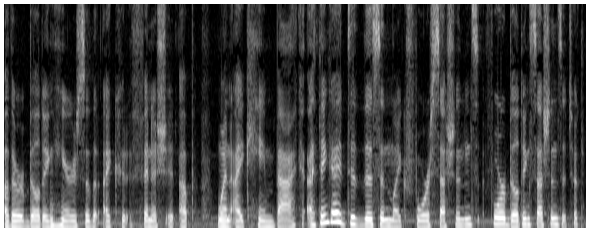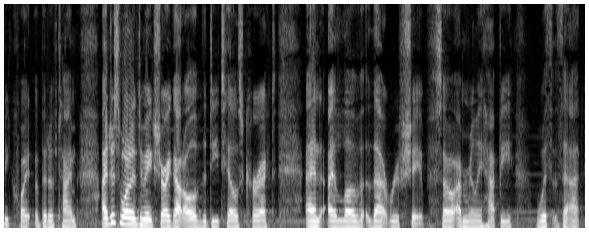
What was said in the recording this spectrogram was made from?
other building here so that I could finish it up when I came back. I think I did this in like four sessions, four building sessions. It took me quite a bit of time. I just wanted to make sure I got all of the details correct, and I love that roof shape. So I'm really happy with that.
